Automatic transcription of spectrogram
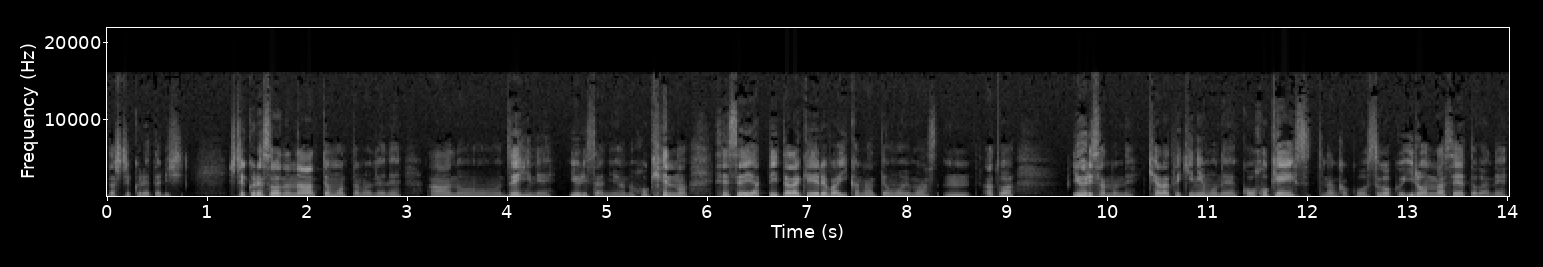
出してくれたりししてくれそうだなって思ったのでね、あのー、ぜひね、ゆりさんにあの、保険の先生やっていただければいいかなって思います。うん。あとは、ゆうりさんのね、キャラ的にもね、こう、保健室ってなんかこう、すごくいろんな生徒がね、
